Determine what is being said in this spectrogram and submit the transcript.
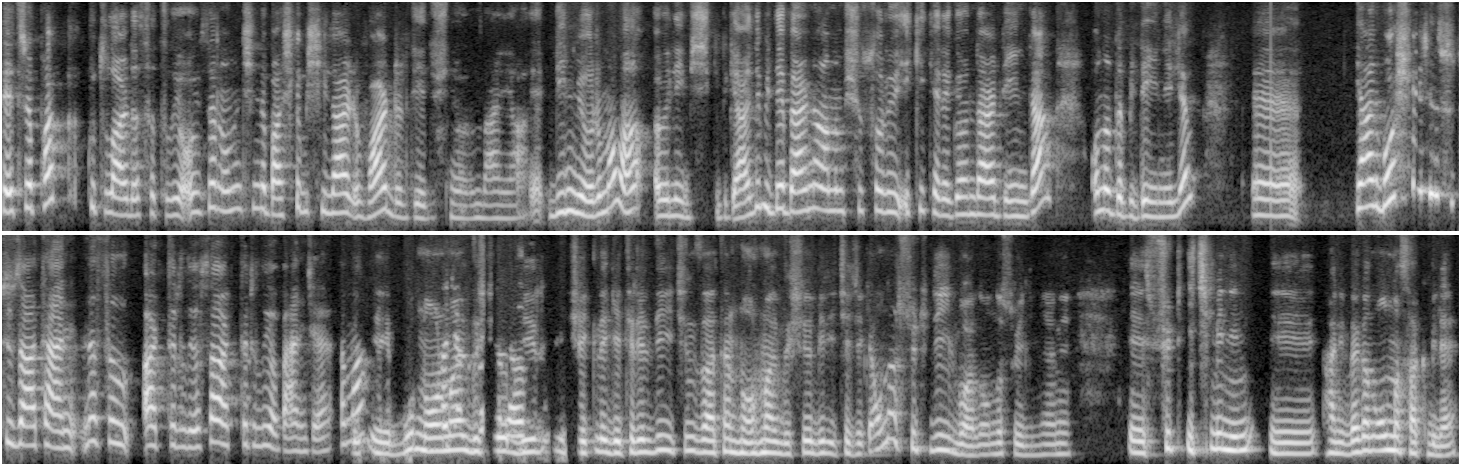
Tetra Pak kutularda satılıyor. O yüzden onun içinde başka bir şeyler vardır diye düşünüyorum ben ya. Bilmiyorum ama öyleymiş gibi geldi. Bir de Berna Hanım şu soruyu iki kere gönderdiğinden ona da bir değinelim. Ee, yani boş verin sütü zaten nasıl arttırılıyorsa arttırılıyor bence. Ama e, e bu normal dışı bir şekle getirildiği için zaten normal dışı bir içecek. Yani onlar süt değil bu arada onu da söyleyeyim. Yani e, süt içmenin e, hani vegan olmasak bile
